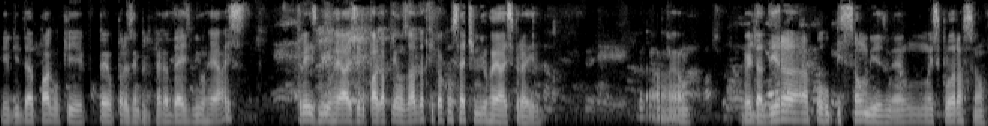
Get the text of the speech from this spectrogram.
Ele dá, paga o quê? Por exemplo, ele pega 10 mil reais, 3 mil reais ele paga a peãozada, fica com 7 mil reais para ele. É uma verdadeira corrupção mesmo, é uma exploração.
